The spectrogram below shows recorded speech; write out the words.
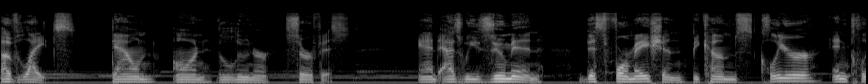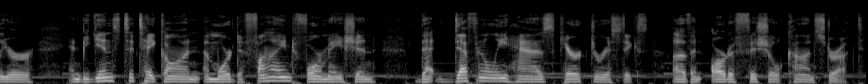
of lights down on the lunar surface. And as we zoom in, this formation becomes clearer and clearer and begins to take on a more defined formation that definitely has characteristics of an artificial construct.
